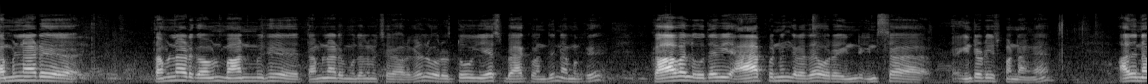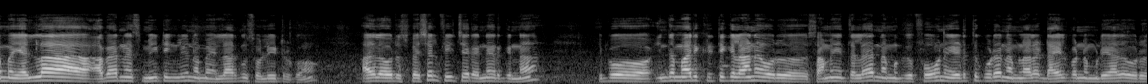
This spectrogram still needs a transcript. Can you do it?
தமிழ்நாடு தமிழ்நாடு கவர்மெண்ட் மாண்புமிகு தமிழ்நாடு முதலமைச்சர் அவர்கள் ஒரு டூ இயர்ஸ் பேக் வந்து நமக்கு காவல் உதவி ஆப்புனுங்கிறத ஒரு இன் இன்ஸ்டா இன்ட்ரடியூஸ் பண்ணாங்க. அது நம்ம எல்லா அவேர்னஸ் மீட்டிங்லேயும் நம்ம எல்லாருக்கும் சொல்லிகிட்ருக்கோம் இருக்கோம் அதில் ஒரு ஸ்பெஷல் ஃபீச்சர் என்ன இருக்குன்னா இப்போது இந்த மாதிரி கிரிட்டிக்கலான ஒரு சமயத்தில் நமக்கு ஃபோனை எடுத்து கூட நம்மளால் டயல் பண்ண முடியாத ஒரு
